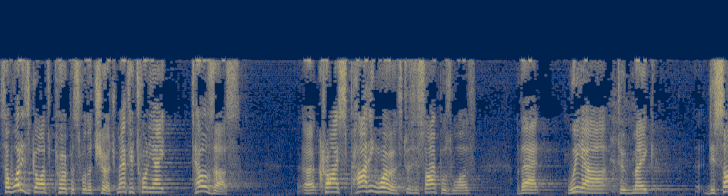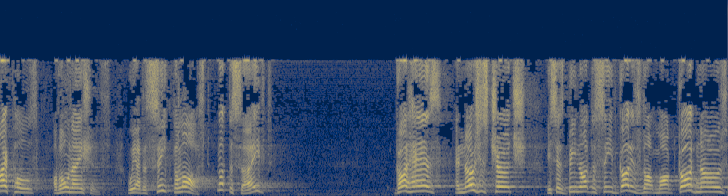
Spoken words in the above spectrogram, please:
So, what is God's purpose for the church? Matthew 28 tells us uh, Christ's parting words to his disciples was that we are to make disciples of all nations. We are to seek the lost, not the saved. God has and knows His church. He says, Be not deceived. God is not mocked. God knows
